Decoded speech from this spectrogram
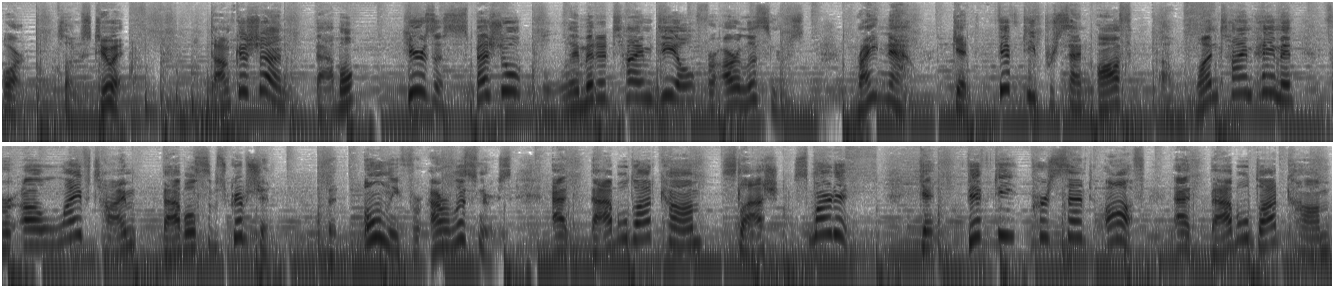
or close to it. Dankeschön, Babbel. Here's a special limited time deal for our listeners. Right now, get 50% off a one-time payment for a lifetime Babbel subscription but only for our listeners at babbel.com slash smarted. Get 50% off at babbel.com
